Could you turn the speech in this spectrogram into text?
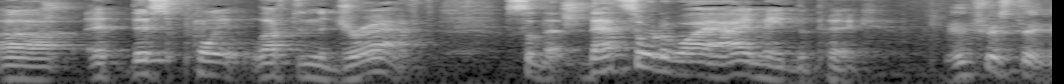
uh, at this point left in the draft. So that that's sort of why I made the pick. Interesting.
